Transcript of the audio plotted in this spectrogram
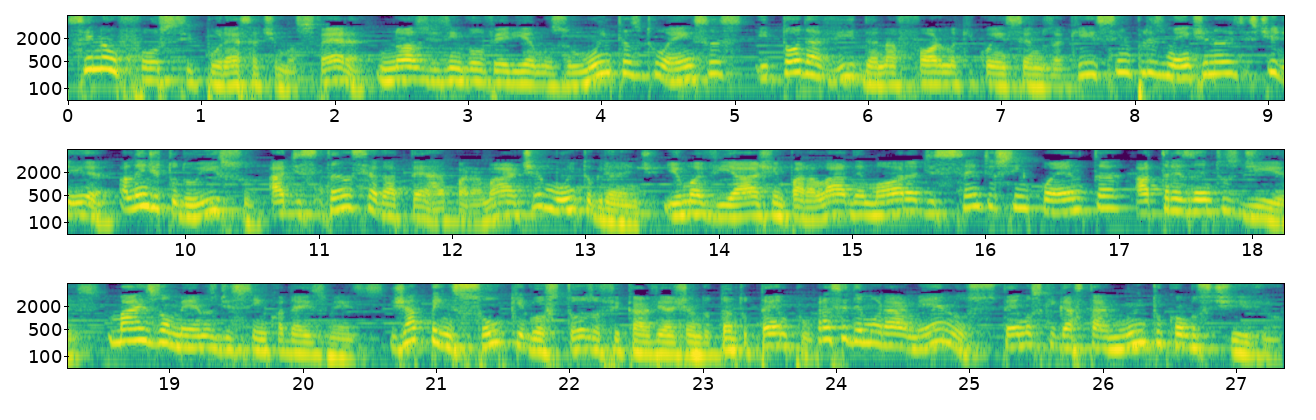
Se não fosse por essa atmosfera, nós desenvolveríamos muitas doenças e toda a vida na forma que conhecemos aqui simplesmente não existiria. Além de tudo isso, a distância da Terra para Marte é muito grande e uma viagem para lá demora de 150 a 300 dias, mais ou menos de 5 a 10 meses. Já pensou que gostoso ficar viajando tanto tempo? Para se demorar menos, temos que gastar muito combustível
